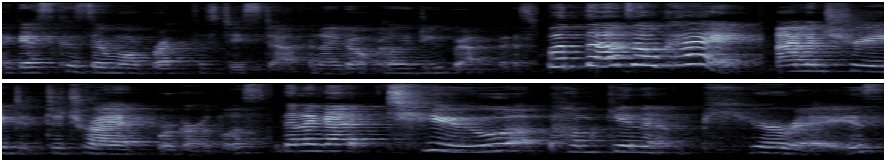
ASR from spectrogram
I guess because they're more breakfasty stuff and I don't really do breakfast. But that's okay. I'm intrigued to try it regardless. Then I got two pumpkin purees.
